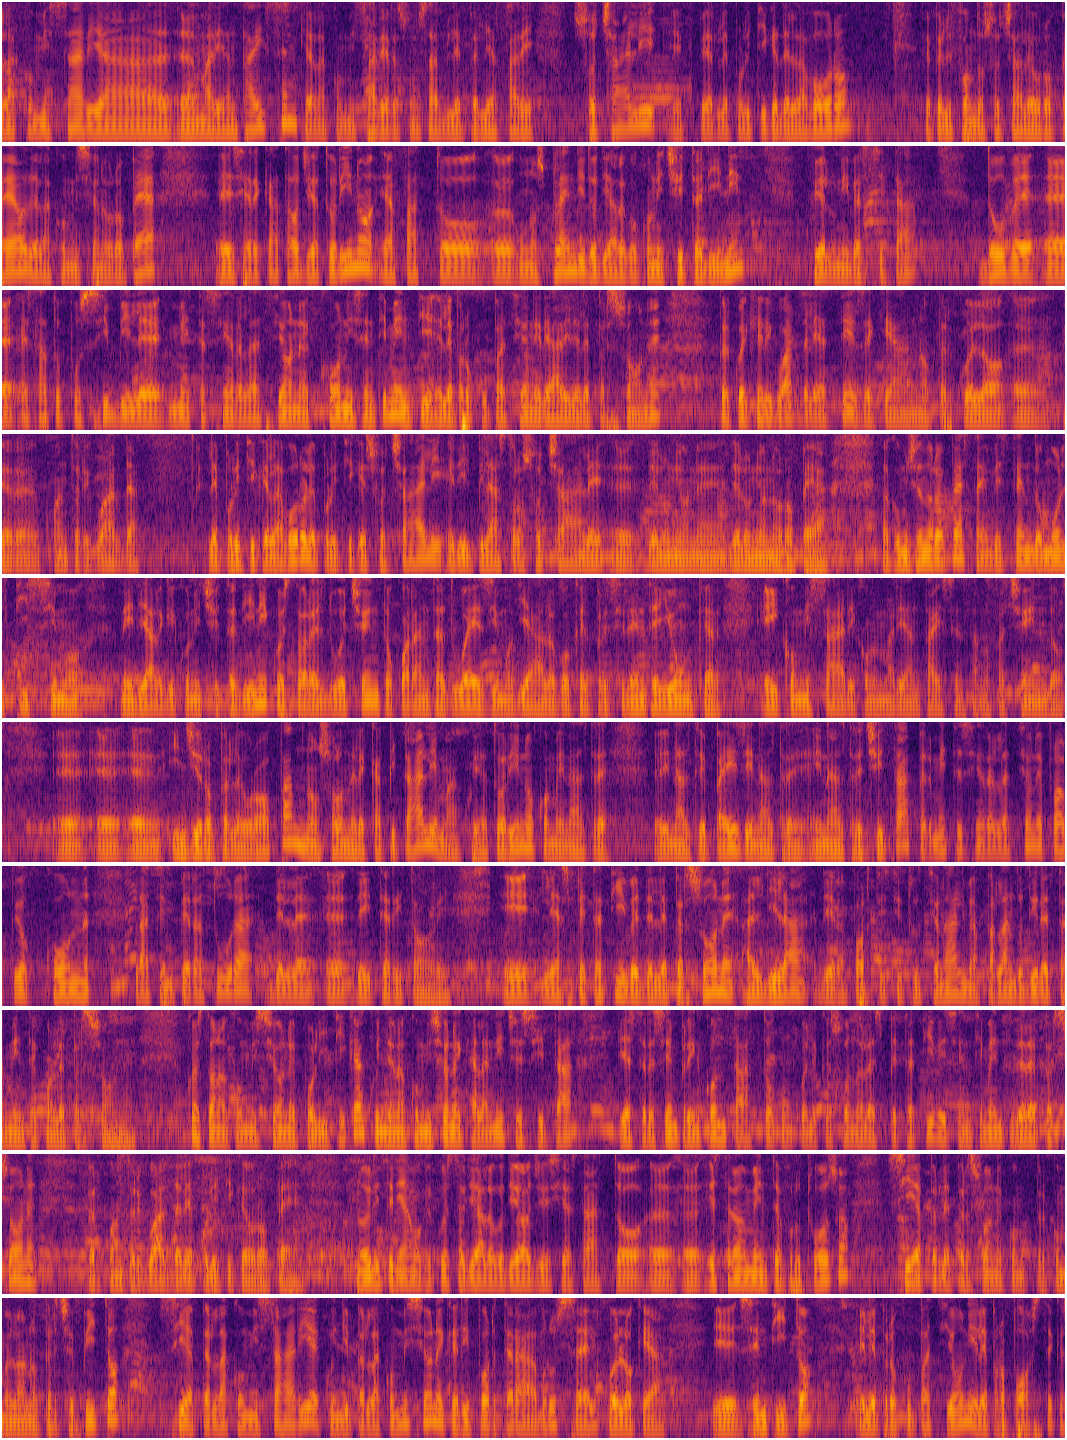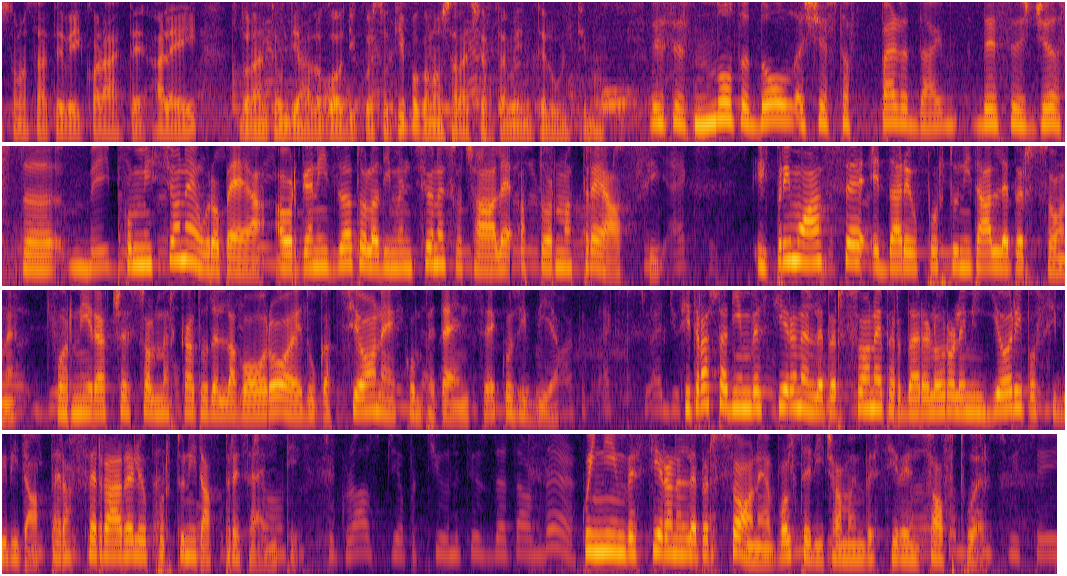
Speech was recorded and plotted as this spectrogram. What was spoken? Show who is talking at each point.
Speaker 1: La commissaria eh, Marianne Tyson, che è la commissaria responsabile per gli affari sociali e per le politiche del lavoro e per il Fondo Sociale Europeo della Commissione Europea, eh, si è recata oggi a Torino e ha fatto eh, uno splendido dialogo con i cittadini qui all'università dove è stato possibile mettersi in relazione con i sentimenti e le preoccupazioni reali delle persone per quel che riguarda le attese che hanno per, quello, per quanto riguarda le politiche del lavoro, le politiche sociali ed il pilastro sociale eh, dell'Unione, dell Europea. La Commissione Europea sta investendo moltissimo nei dialoghi con i cittadini, questo ora è il 242esimo dialogo che il Presidente Juncker e i commissari come Marianne Thyssen stanno facendo eh, eh, eh, in giro per l'Europa, non solo nelle capitali ma qui a Torino come in, altre, eh, in altri paesi, in altre, in altre, città, per mettersi in relazione proprio con la temperatura delle, eh, dei territori e le aspettative delle persone al di là dei rapporti istituzionali ma parlando direttamente con le persone. Questa è una commissione politica, quindi è una commissione che ha la necessità di essere sempre in contatto con quelle che sono le aspettative e i sentimenti delle persone per quanto riguarda le politiche europee. Noi riteniamo che questo dialogo di oggi sia stato eh, eh estremamente fruttuoso, sia per le persone com per come lo hanno percepito, sia per la commissaria e quindi per la Commissione che riporterà a Bruxelles quello che ha eh, sentito e le preoccupazioni e le proposte che sono state veicolate a lei durante un dialogo di questo tipo che non sarà certamente l'ultimo.
Speaker 2: La Commissione europea ha organizzato la dimensione sociale attorno a tre assi. Il primo asse è dare opportunità alle persone, fornire accesso al mercato del lavoro, educazione, competenze e così via. Si tratta di investire nelle persone per dare loro le migliori possibilità, per afferrare le opportunità presenti. Quindi investire nelle persone, a volte diciamo investire in software.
